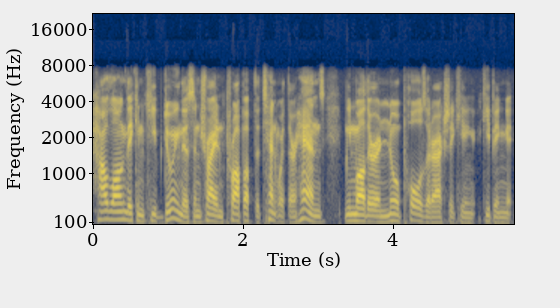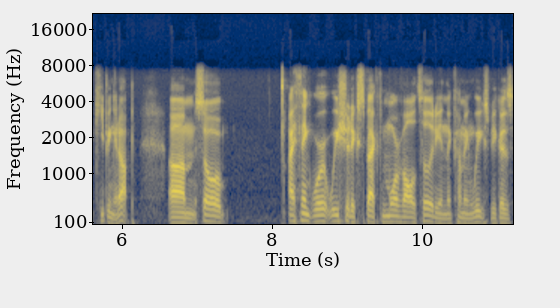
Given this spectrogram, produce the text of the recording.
how long they can keep doing this and try and prop up the tent with their hands meanwhile there are no poles that are actually keeping keeping it, keeping it up um, so I think we're, we should expect more volatility in the coming weeks because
